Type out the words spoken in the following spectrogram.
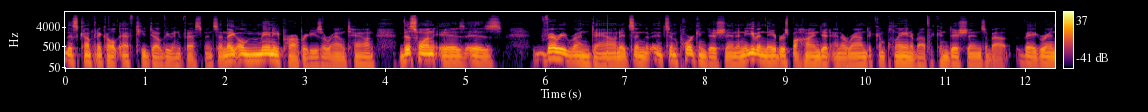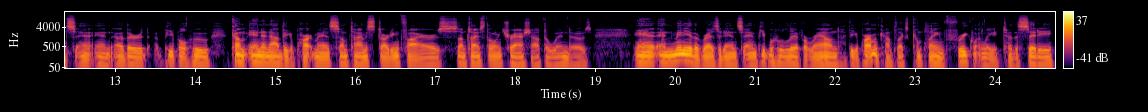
this company called FTW Investments, and they own many properties around town. This one is is very run down. It's in it's in poor condition, and even neighbors behind it and around to complain about the conditions, about vagrants and, and other people who come in and out of the apartments, sometimes starting fires, sometimes throwing trash out the windows. And, and many of the residents and people who live around the apartment complex complain frequently to the city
